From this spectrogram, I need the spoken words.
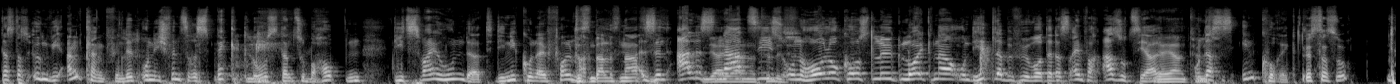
dass das irgendwie Anklang findet. Und ich finde es respektlos, dann zu behaupten, die 200, die Nikolai voll macht, Das sind alles Nazis. sind alles Ja, ja, Nazis natürlich. und Holocaust-Leugner und Hitler-Befürworter. Das ist einfach asozial Ja, ja, und das ist inkorrekt. Ist das so?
